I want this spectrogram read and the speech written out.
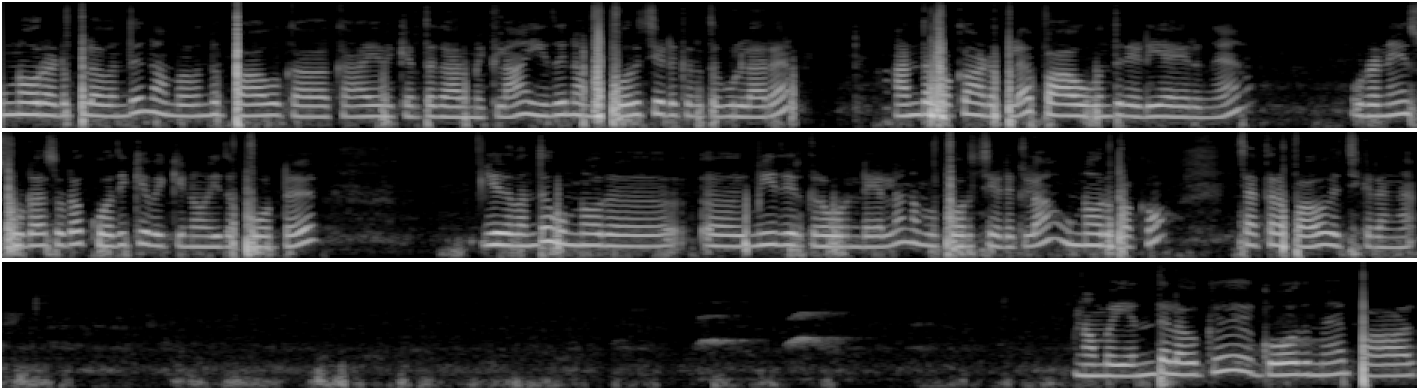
இன்னொரு அடுப்பில் வந்து நம்ம வந்து பாவு கா காய வைக்கிறதுக்கு ஆரம்பிக்கலாம். இது நம்ம பொரிச்சு எடுக்கிறதுக்கு உள்ளார அந்த பக்கம் அடுப்பில் பாவு வந்து ரெடி ஆயிருங்க. உடனே சுட சுட கொதிக்க வைக்கணும் இதை போட்டு. இது வந்து இன்னொரு மீதி இருக்கிற உருண்டையெல்லாம் நம்ம பொரிச்சு எடுக்கலாம். இன்னொரு பக்கம் சர்க்கரை பாவை வச்சுக்கிறேங்க. நம்ம எந்த அளவுக்கு கோதுமை பால்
